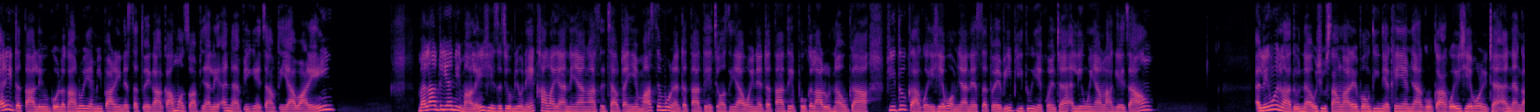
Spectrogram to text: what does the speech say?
အဲ့ဒီတပ်သားလေးဦးကို၎င်းတို့ရဲ့မိဘတွေနဲ့ဆက်သွယ်ကကောင်းမွန်စွာပြန်လည်အနံပြီးခဲ့ကြောင်းသိရပါတယ်။ မလာတရက်နေ့မှာလည်းရေစကြိုမျိုးနဲ့ခလာရ256တိုင်ရင်မှာစစ်မှုရန်တပ်သားတဲ့ကျော်စီယာဝင်းနဲ့တပ်သားတဲ့ဖိုးကလာတို့နှစ်ဦးကပြည်သူ့ကာကွယ်ရဲဘော်များနဲ့ဆက်သွယ်ပြီးပြည်သူ့ရင်ခွင်ထံအလင်းဝင်ရောက်လာခဲ့ကြောင်း အလင်းဝင်လာသူနှစ်ဦးယူဆောင်လာတဲ့ဘုံတီနဲ့ခရဲများကိုကာကွယ်ရဲဘော်တွေထံအနံက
